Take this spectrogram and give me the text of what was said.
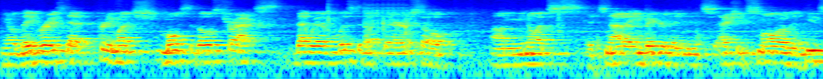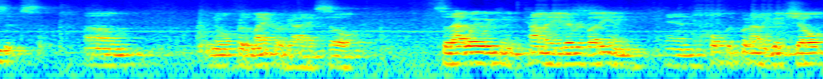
you know, they've raced at pretty much most of those tracks that we have listed up there, so, um, you know, it's, it's not any bigger than, it's actually smaller than Huset's, um, you know, for the micro guys, so, so that way we can accommodate everybody and, and hopefully put on a good show.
